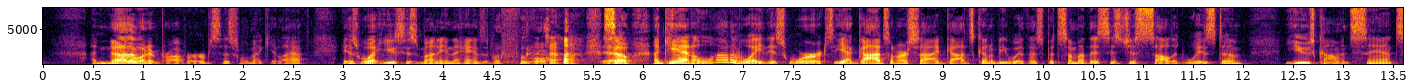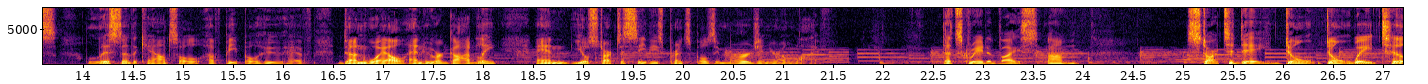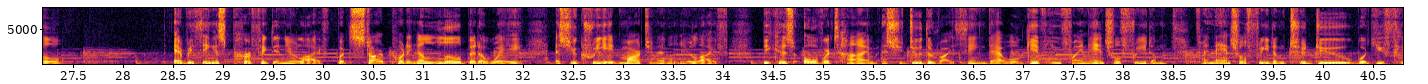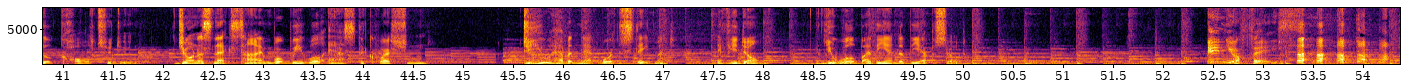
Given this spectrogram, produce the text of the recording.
Another one in Proverbs, this will make you laugh, is what use is money in the hands of a fool? So again, a lot of way this works. Yeah, God's on our side, God's going to be with us, but some of this is just solid wisdom. Use common sense, listen to the counsel of people who have done well and who are godly, and you'll start to see these principles emerge in your own life. That's great advice. Um, start today. Don't don't wait till everything is perfect in your life, but start putting a little bit away as you create margin in your life. Because over time, as you do the right thing, that will give you financial freedom, financial freedom to do what you feel called to do. Join us next time where we will ask the question Do you have a net worth statement? If you don't, you will by the end of the episode. In your face.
